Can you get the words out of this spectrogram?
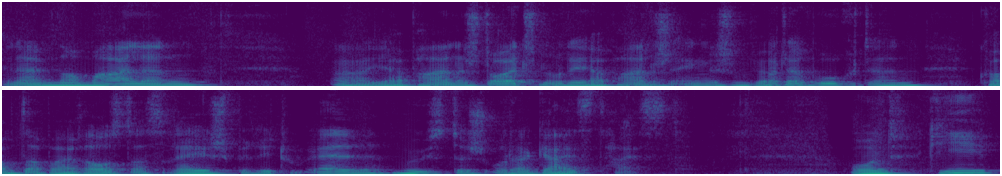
in einem normalen äh, japanisch-deutschen oder japanisch-englischen Wörterbuch, dann kommt dabei raus, dass Rei spirituell, mystisch oder Geist heißt. Und Ki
